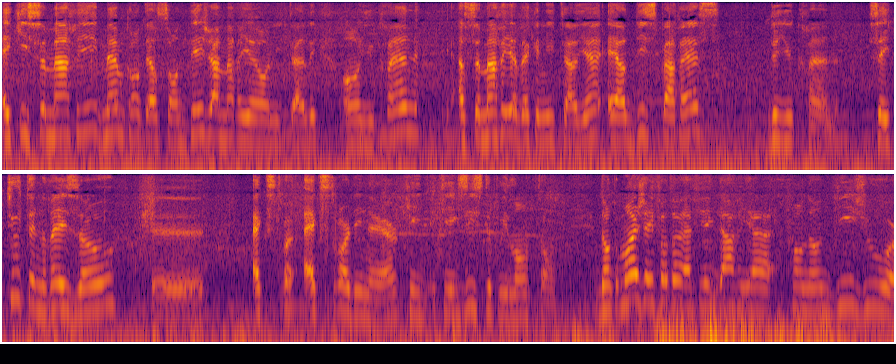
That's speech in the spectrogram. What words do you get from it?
et qui se marient, même quand elles sont déjà mariées en Italie, en Ukraine, elles se marient avec un Italien et elles disparaissent de Ukraine. C'est tout un réseau euh, extraordinaire qui, qui existe depuis longtemps. Donc moi, j'ai photographié Daria pendant dix jours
